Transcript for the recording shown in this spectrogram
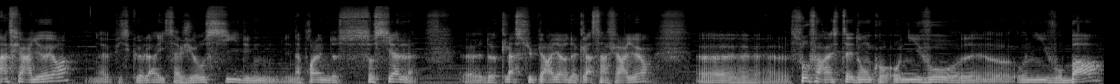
inférieure, puisque là il s'agit aussi d'un problème de social de classe supérieure et de classe inférieure, sauf à rester donc au, niveau, au niveau bas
